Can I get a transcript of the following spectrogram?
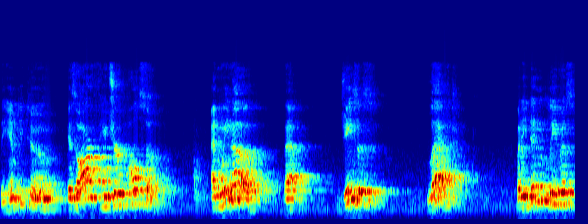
The empty tomb is our future also. And we know that Jesus left, but he didn't leave us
